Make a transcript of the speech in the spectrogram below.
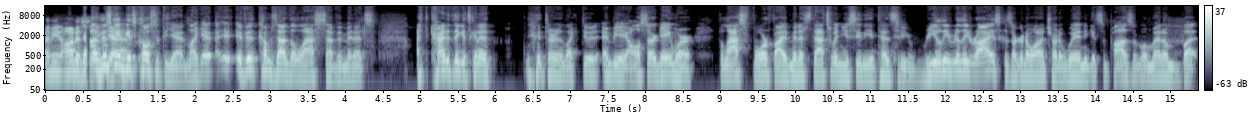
I mean, honestly, now, if this yeah. game gets close at the end, like if, if it comes down to the last seven minutes, I kind of think it's gonna turn into like do an NBA All Star game where the last four or five minutes, that's when you see the intensity really, really rise because they're going to want to try to win and get some positive momentum. But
